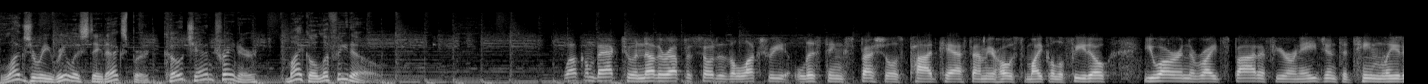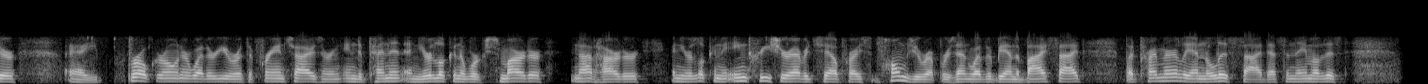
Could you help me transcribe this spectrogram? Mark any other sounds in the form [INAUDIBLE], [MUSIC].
luxury real estate expert, coach, and trainer, Michael LaFido. Welcome back to another episode of the Luxury Listing Specialist Podcast. I'm your host, Michael LaFido. You are in the right spot if you're an agent, a team leader, a broker owner, whether you're at the franchise or an independent, and you're looking to work smarter, not harder, and you're looking to increase your average sale price of homes you represent, whether it be on the buy side, but primarily on the list side. That's the name of this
